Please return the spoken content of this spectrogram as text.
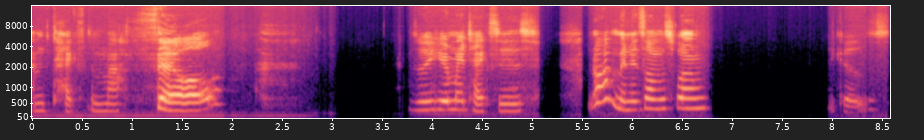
I'm texting myself. Do you hear my texts? I don't have minutes on this phone because.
